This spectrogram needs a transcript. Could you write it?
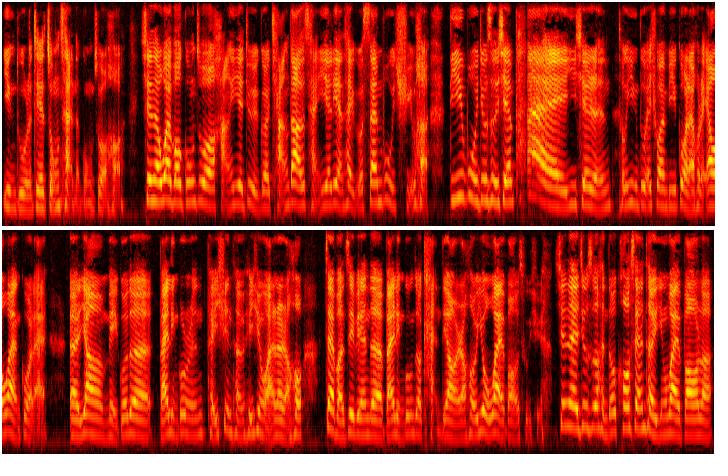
印度了。这些中产的工作哈，现在外包工作行业就有个强大的产业链，它有个三部曲嘛。第一步就是先派一些人从印度 H1B 过来或者 L1 过来，呃，让美国的白领工人培训他们，培训完了然后。再把这边的白领工作砍掉，然后又外包出去。现在就是很多 call center 已经外包了。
